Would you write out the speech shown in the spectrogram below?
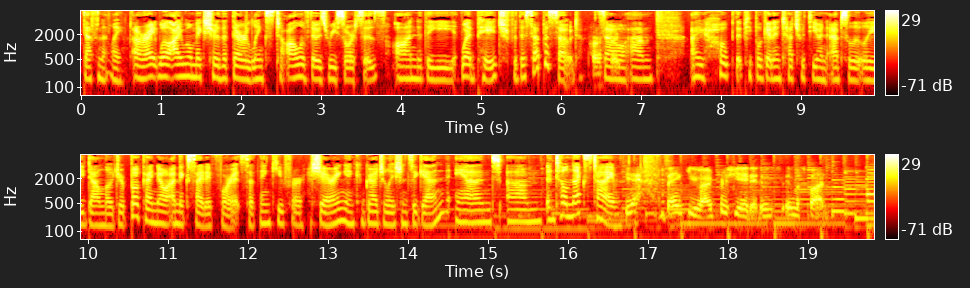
definitely. All right. Well, I will make sure that there are links to all of those resources on the webpage for this episode. Perfect. So um, I hope that people get in touch with you and absolutely download your book. I know I'm excited for it. So thank you for sharing and congratulations again. And um, until next time. Yeah, thank you. I appreciate it. It was it was fun.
